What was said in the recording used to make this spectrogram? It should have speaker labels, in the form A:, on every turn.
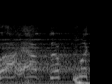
A: I have to put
